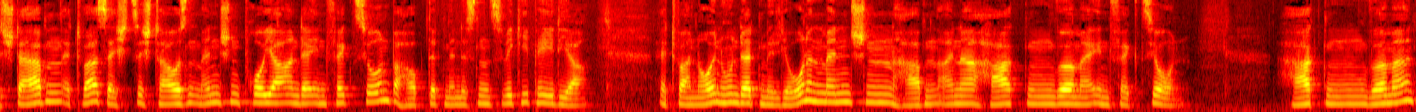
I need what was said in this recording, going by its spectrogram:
sterben etwa 60.000 Menschen pro Jahr an der Infektion, behauptet mindestens Wikipedia. Etwa 900 Millionen Menschen haben eine Hakenwürmerinfektion. Hakenwürmer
